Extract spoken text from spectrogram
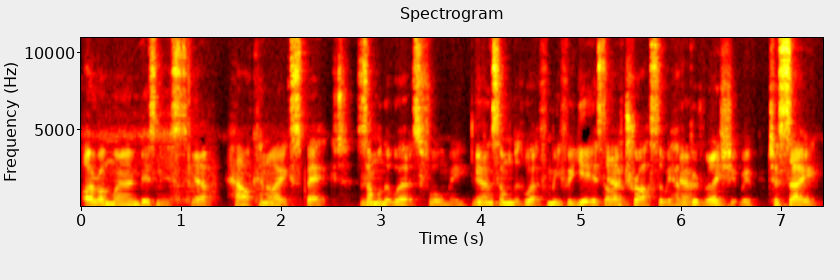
I run my own business. Yeah. How can I expect mm. someone that works for me, yeah. even someone that's worked for me for years that yeah. I trust, that we have yeah. a good relationship with, to say,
